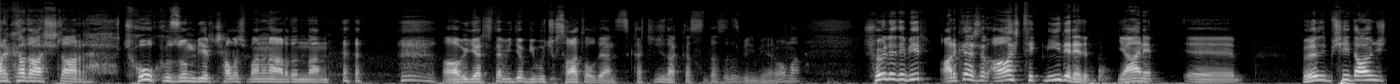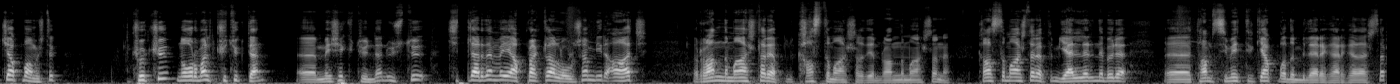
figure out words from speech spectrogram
Arkadaşlar çok uzun bir çalışmanın ardından Abi gerçekten video bir buçuk saat oldu yani siz kaçıncı dakikasındasınız bilmiyorum ama Şöyle de bir arkadaşlar ağaç tekniği denedim yani eee, Böyle bir şey daha önce hiç yapmamıştık Kökü normal kütükten e, meşe kütüğünden üstü çitlerden ve yapraklarla oluşan bir ağaç random ağaçlar yaptım. Custom ağaçlar diyeyim random ağaçlar ne? Custom ağaçlar yaptım. Yerlerinde böyle e, tam simetrik yapmadım bilerek arkadaşlar.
